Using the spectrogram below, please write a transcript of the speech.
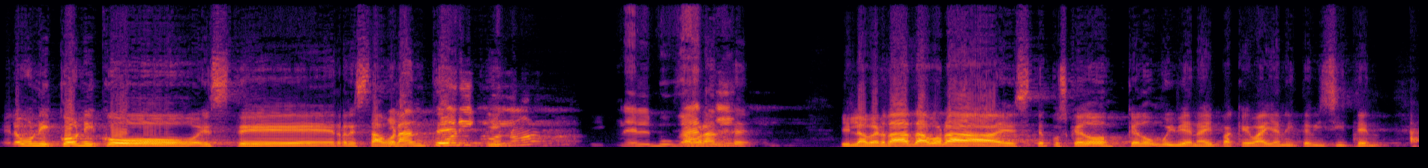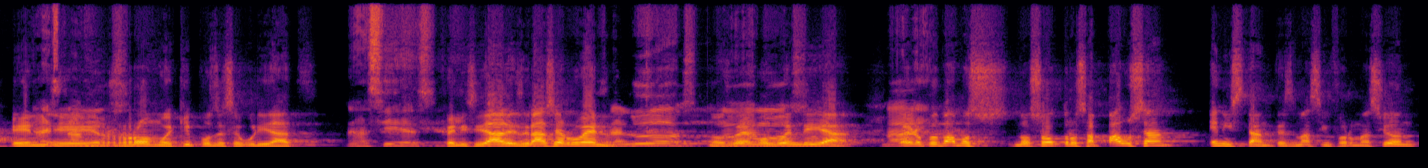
Era un icónico este, restaurante. Icónico, ¿no? El Bugatti. Y la verdad, ahora este, pues quedó, quedó muy bien ahí para que vayan y te visiten en eh, Romo, equipos de seguridad. Así es. Felicidades, gracias Rubén. Saludos. Nos, vemos. buen día. Bueno, pues vamos nosotros a pausa. En instantes, más información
